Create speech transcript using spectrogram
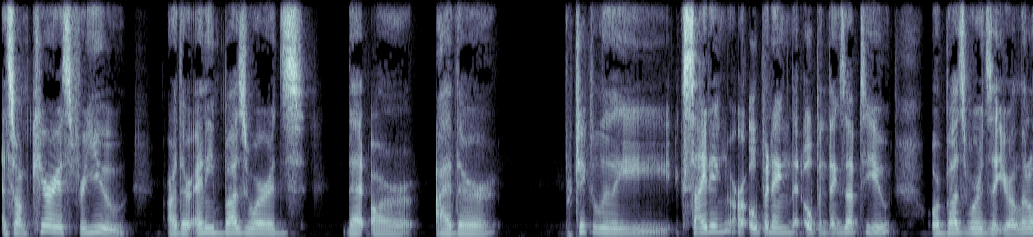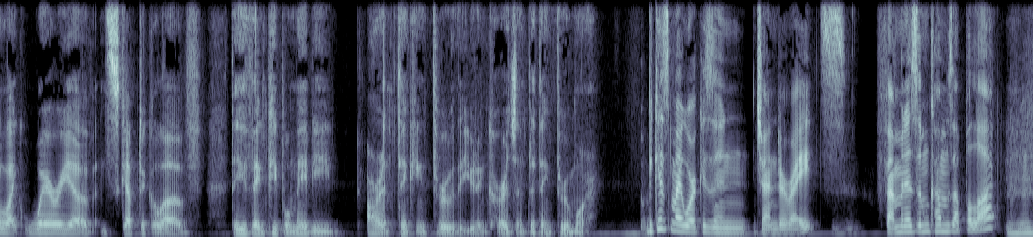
and so i'm curious for you are there any buzzwords that are either particularly exciting or opening that open things up to you or buzzwords that you're a little like wary of and skeptical of that you think people maybe aren't thinking through that you'd encourage them to think through more? because my work is in gender rights, feminism comes up a lot. Mm-hmm.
